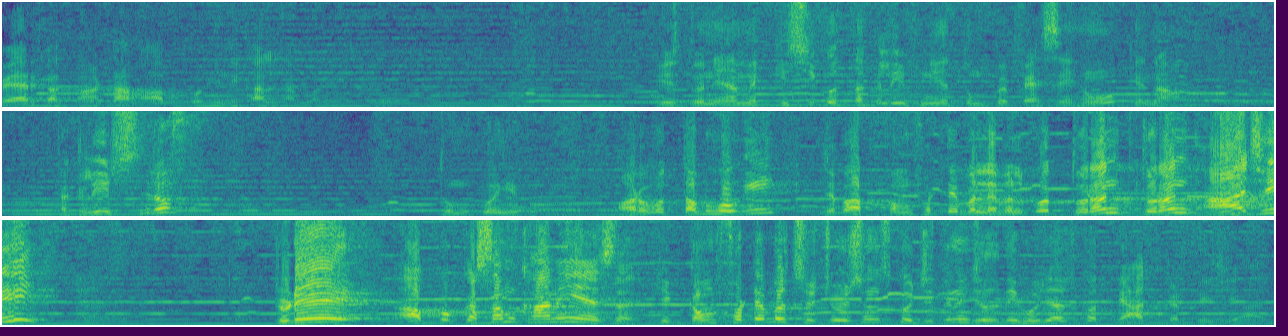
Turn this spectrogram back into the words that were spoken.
पैर का कांटा आपको ही निकालना पड़ेगा। इस दुनिया में किसी को तकलीफ़ नहीं है, तुम पे पैसे हो कि ना तकलीफ़ सिर्फ़ तुमको ही होगी। और वो तब होगी जब आप कंफर्टेबल लेवल को तुरंत तुरंत आज ही टुडे आपको कसम खानी है सर कि कंफर्टेबल सिचुएशंस को जितनी जल्दी हो जाए, उसको त्याग कर दीजिए आज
